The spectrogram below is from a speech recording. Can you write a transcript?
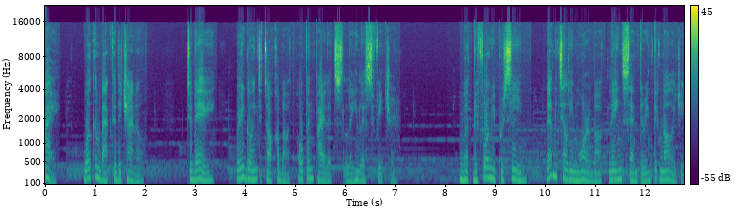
Hi, welcome back to the channel. Today, we're going to talk about OpenPilot's laneless feature. But before we proceed, let me tell you more about lane centering technology.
